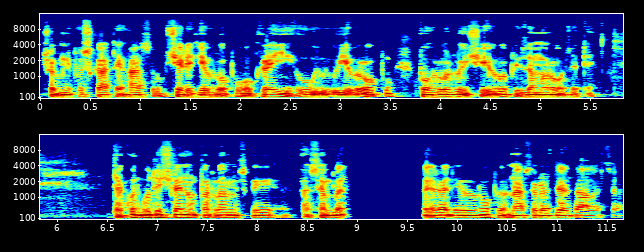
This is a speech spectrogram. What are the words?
щоб не пускати газ через Європу в Україну у Європу, погрожуючи Європі заморозити. Так от бути членом парламентської асамблеї Ради Європи у нас розглядалося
